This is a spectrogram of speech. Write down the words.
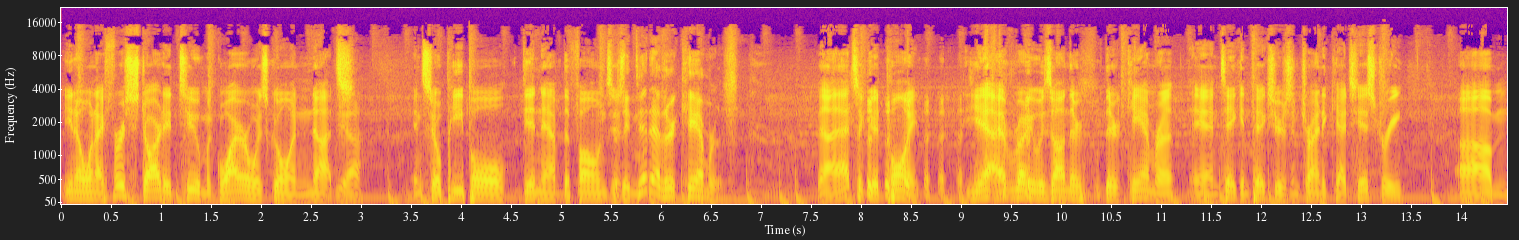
You know, when I first started too, McGwire was going nuts. Yeah. And so people didn't have the phones as They did have their cameras. Now, that's a good point. yeah, everybody was on their, their camera and taking pictures and trying to catch history. Um,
